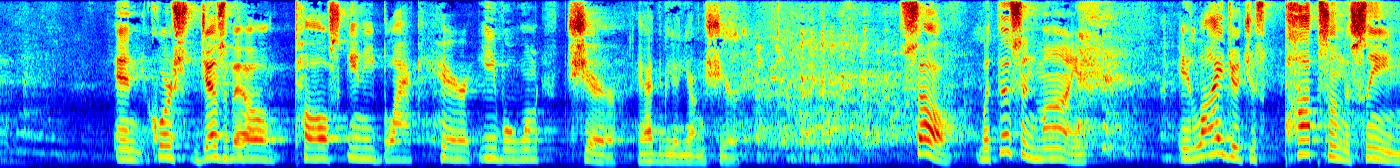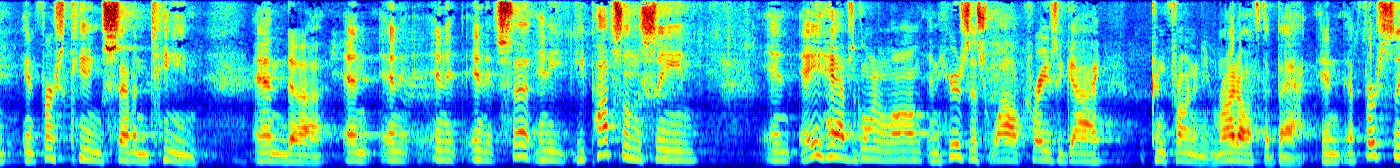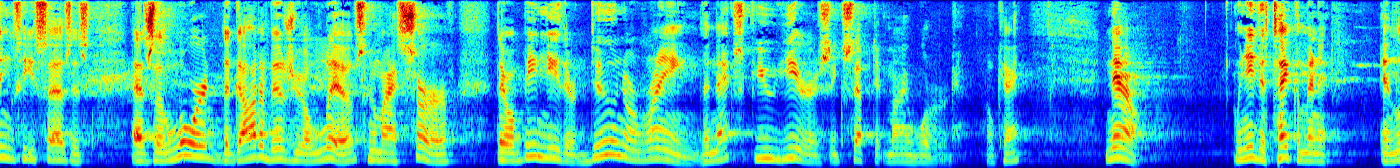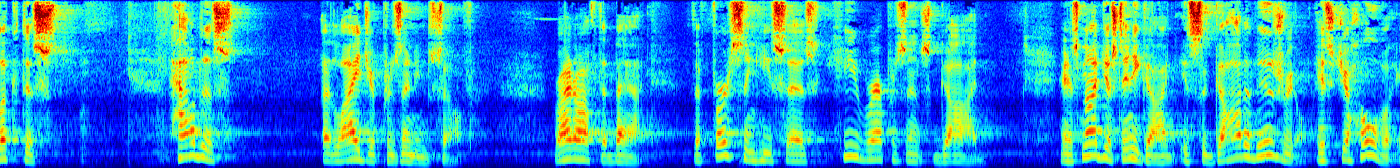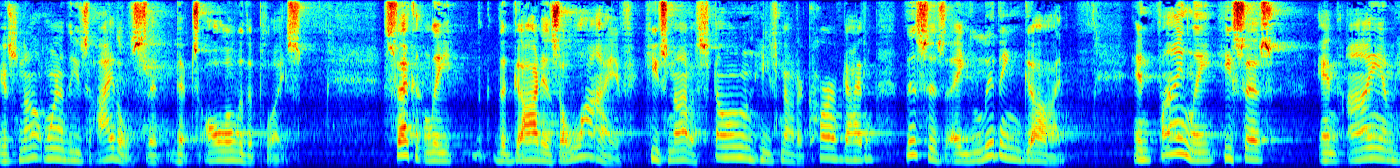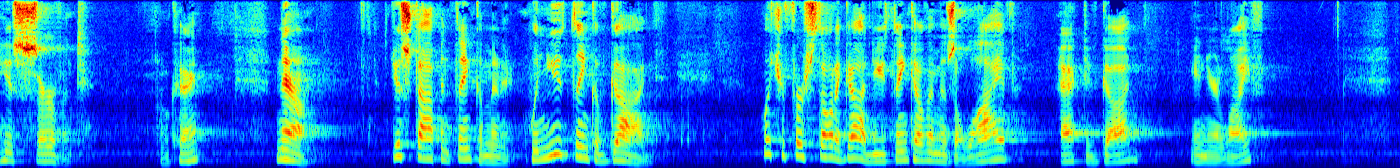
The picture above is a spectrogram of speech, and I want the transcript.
and of course, Jezebel, tall, skinny, black hair, evil woman. Cher. It had to be a young Cher. so, with this in mind, Elijah just pops on the scene in 1 Kings 17. And, uh, and, and, and, it, and, it and he, he pops on the scene, and Ahab's going along, and here's this wild, crazy guy confronting him right off the bat. And the first things he says is, As the Lord, the God of Israel, lives, whom I serve, there will be neither dew nor rain the next few years except at my word. Okay? Now, we need to take a minute and look at this. How does Elijah present himself? Right off the bat, the first thing he says, he represents God. And it's not just any God, it's the God of Israel. It's Jehovah. It's not one of these idols that, that's all over the place. Secondly, the God is alive. He's not a stone, he's not a carved idol. This is a living God. And finally, he says, and I am his servant. Okay? Now, just stop and think a minute. When you think of God, what's your first thought of God? Do you think of him as alive, active God in your life?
